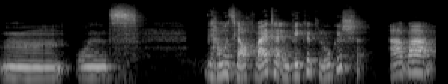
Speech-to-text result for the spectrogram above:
mh, mm, uns, wir haben uns ja auch weiterentwickelt, logisch, aber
